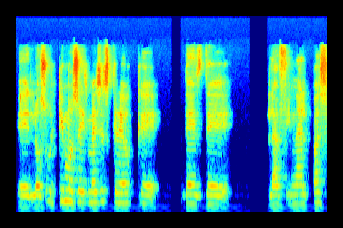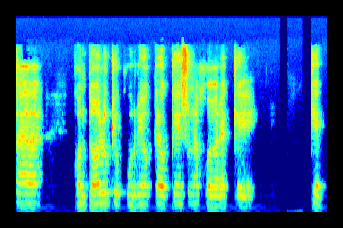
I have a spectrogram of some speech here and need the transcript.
Eh, los últimos seis meses creo que desde la final pasada, con todo lo que ocurrió, creo que es una jugadora que, que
